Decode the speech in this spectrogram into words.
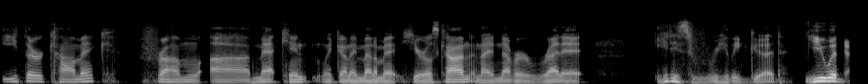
Ether comic from uh Matt Kindt, like when I met him at Heroes Con, and I never read it. It is really good. You would Yeah.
